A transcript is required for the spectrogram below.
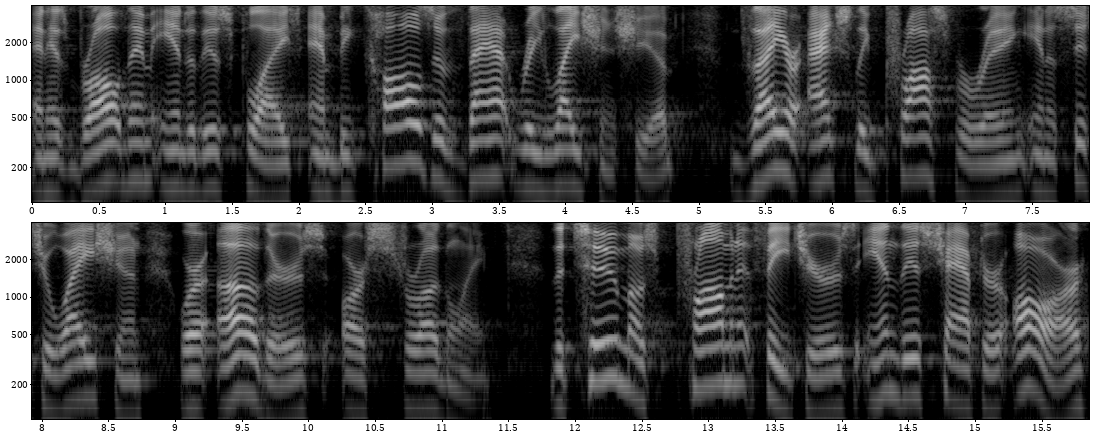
and has brought them into this place. And because of that relationship, they are actually prospering in a situation where others are struggling. The two most prominent features in this chapter are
